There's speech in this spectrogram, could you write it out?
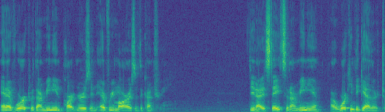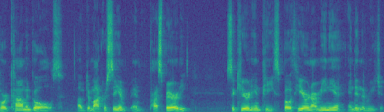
and have worked with Armenian partners in every marz of the country. The United States and Armenia are working together toward common goals of democracy and, and prosperity, security and peace, both here in Armenia and in the region.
